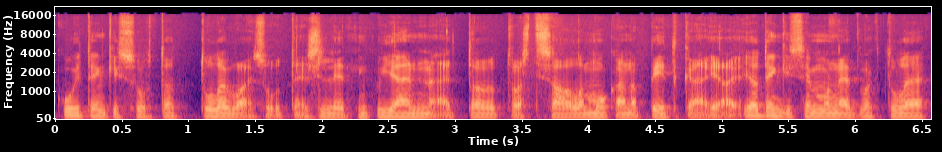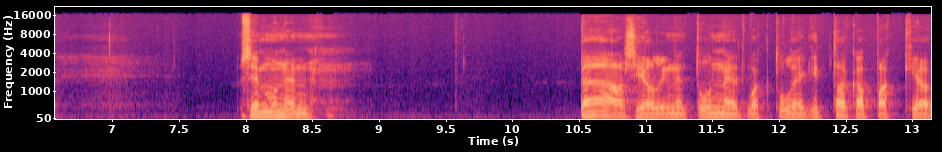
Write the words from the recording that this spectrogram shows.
kuitenkin suhtautuu tulevaisuuteen silleen, että niin kuin jännä, että toivottavasti saa olla mukana pitkään. Ja jotenkin semmoinen, että vaikka tulee semmoinen pääasiallinen tunne, että vaikka tuleekin takapakkia,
